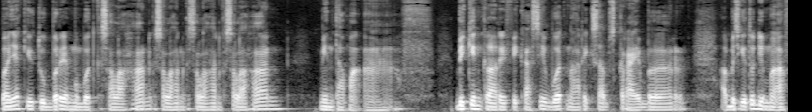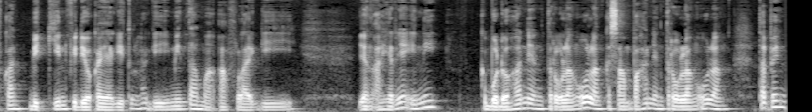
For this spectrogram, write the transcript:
banyak youtuber yang membuat kesalahan kesalahan kesalahan kesalahan minta maaf. Bikin klarifikasi buat narik subscriber. Abis itu dimaafkan bikin video kayak gitu lagi minta maaf lagi. Yang akhirnya ini kebodohan yang terulang-ulang kesampahan yang terulang-ulang. Tapi yang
